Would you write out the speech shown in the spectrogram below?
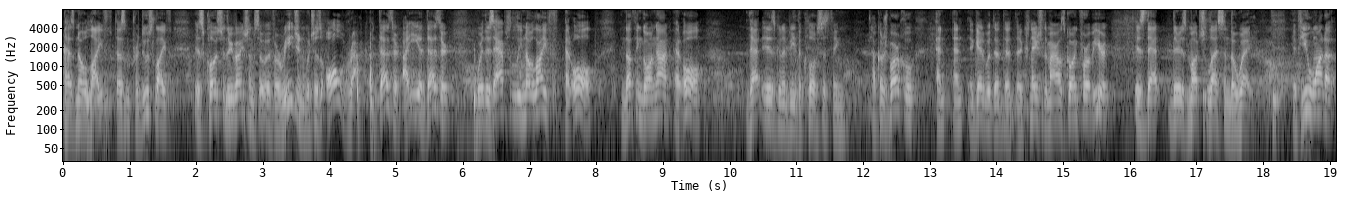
has no life, doesn't produce life, is closer to the Rebbeinu So if a region which is all rock, a desert, i.e. a desert, where there's absolutely no life at all, nothing going on at all, that is going to be the closest thing to HaKadosh Baruch Hu. And, and again, what the, the, the connection the Maharal is going for over here is that there's much less in the way. If you want to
